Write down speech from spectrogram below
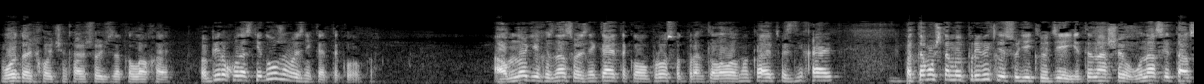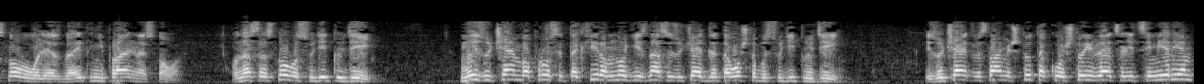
Вот очень хорошо, Джазакаллахай. Во-первых, у нас не должен возникать такой вопрос. А у многих из нас возникает такой вопрос, вот брат головой макает, возникает. Потому что мы привыкли судить людей. Это наше, у нас это основа, улязба, это неправильная основа. У нас основа судить людей. Мы изучаем вопросы такфира, многие из нас изучают для того, чтобы судить людей. Изучают в исламе, что такое, что является лицемерием,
